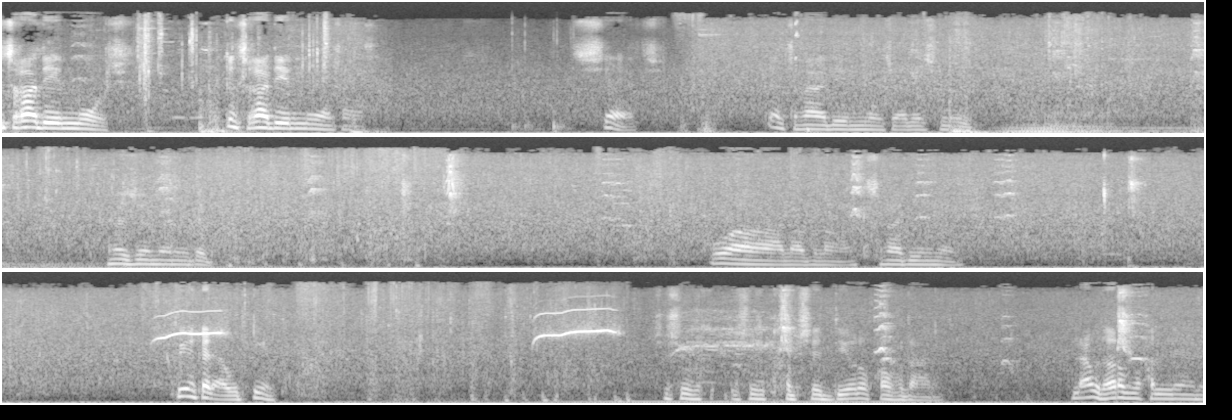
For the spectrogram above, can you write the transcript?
كنت غادي نموت. كنت غادي نموت. شات كنت غادي نموت على شوي هاجمني دب ولا بلا كنت غادي نموت. فين كنعاود؟ فين؟ شوف شوف الخبشات ديالو بقاو في ظهري نعاود هرب وخليني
